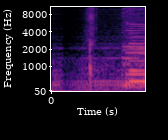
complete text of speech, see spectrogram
you.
